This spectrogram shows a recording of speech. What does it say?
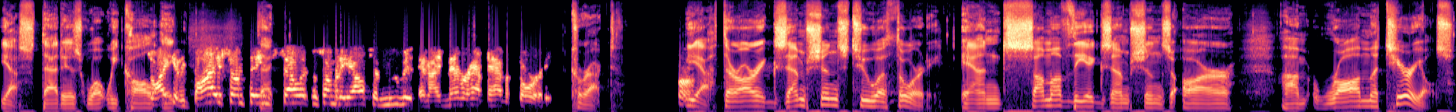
Yes, that is what we call So I a- can buy something, that- sell it to somebody else, and move it, and I never have to have authority. Correct. Yeah, there are exemptions to authority, and some of the exemptions are um, raw materials.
